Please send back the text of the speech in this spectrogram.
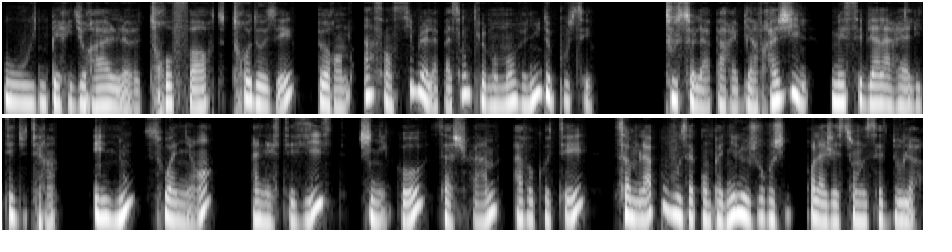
ou une péridurale trop forte, trop dosée, peut rendre insensible la patiente le moment venu de pousser. Tout cela paraît bien fragile, mais c'est bien la réalité du terrain. Et nous, soignants, anesthésistes, gynéco, sage-femme, à vos côtés, sommes là pour vous accompagner le jour J pour la gestion de cette douleur.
